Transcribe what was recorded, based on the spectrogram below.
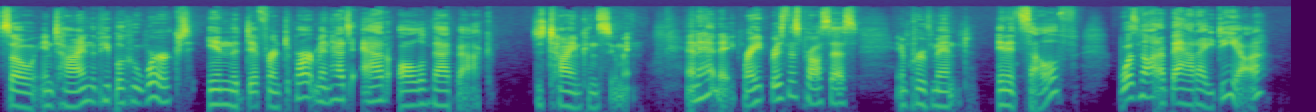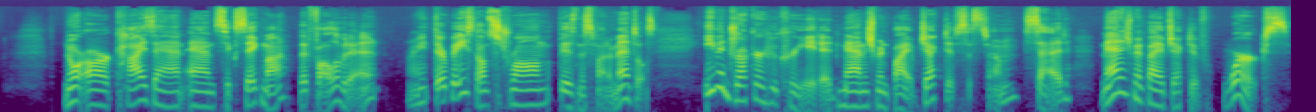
So, in time, the people who worked in the different department had to add all of that back. Just time consuming and a headache, right? Business process improvement in itself was not a bad idea, nor are Kaizen and Six Sigma that followed it, right? They're based on strong business fundamentals. Even Drucker, who created Management by Objective system, said management by objective works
